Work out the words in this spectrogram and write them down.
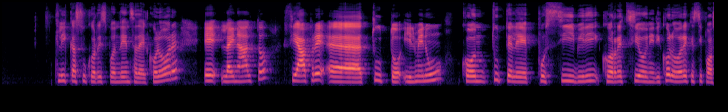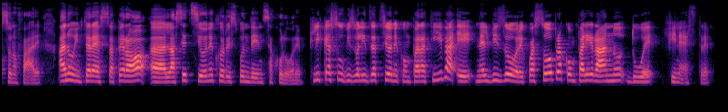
clicca su corrispondenza del colore e là in alto si apre eh, tutto il menu con tutte le possibili correzioni di colore che si possono fare. A noi interessa però eh, la sezione corrispondenza colore. Clicca su visualizzazione comparativa e nel visore qua sopra compariranno due finestre.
